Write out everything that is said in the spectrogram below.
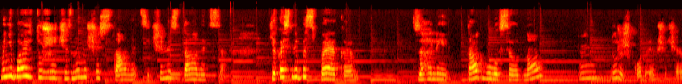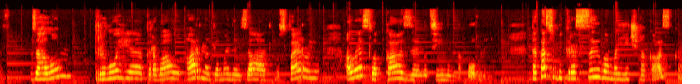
Мені байдуже, чи з ними щось станеться, чи не станеться, якась небезпека. Взагалі, так було все одно. Дуже шкода, якщо чесно. Загалом, трилогія Каравал гарна для мене за атмосферою, але слабка за емоційним наповненням. Така собі красива магічна казка,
